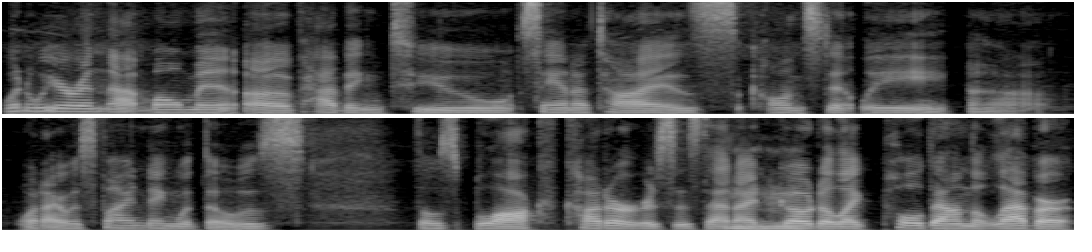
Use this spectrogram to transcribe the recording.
when we were in that moment of having to sanitize constantly, uh, what I was finding with those those block cutters is that I'd mm-hmm. go to like pull down the lever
